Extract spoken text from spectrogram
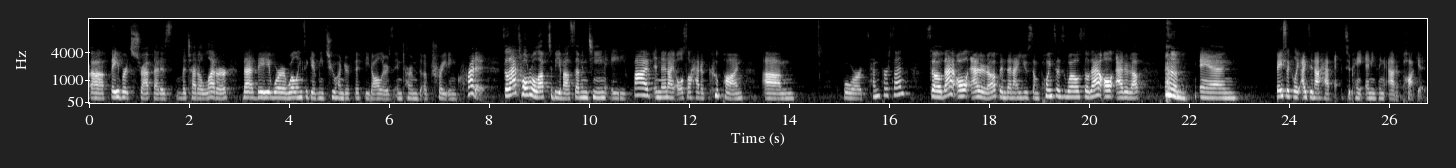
uh, favorite strap that is Vachetta leather that they were willing to give me $250 in terms of trading credit. So that total up to be about 1,785, and then I also had a coupon um, for 10%. So that all added up and then I used some points as well. So that all added up and basically I did not have to pay anything out of pocket.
